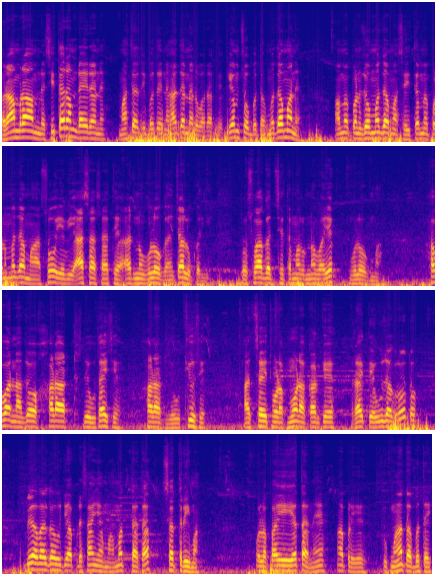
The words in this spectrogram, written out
રામ રામ ને સીતારામ ડાયરાને માતાજી બધાને હાજર નરવા રાખે. કેમ છો બધા? મજામાં ને? અમે પણ જો મજામાં છે તમે પણ મજામાં છો એવી આશા સાથે આજનો વ્લોગ અહીં ચાલુ કરીએ. તો સ્વાગત છે તમારું નવા એક વ્લોગમાં. સવારના જો સાડા જેવું થાય છે, સાડા જેવું થયું છે. આજ સહી થોડાક મોડા, કારણ કે રાતે ઉજાગરો હતો. બે વાગ્યા સુધી આપણે સાયામાં મતતા હતા, છત્રીમાં. ઓલા ભાઈ હતા ને, આપણે ટૂંકમાં હતા બધાય.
